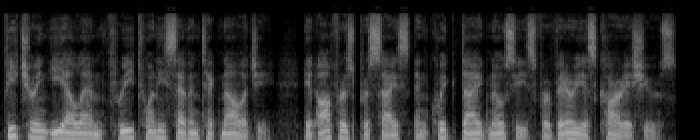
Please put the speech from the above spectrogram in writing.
Featuring ELM327 technology, it offers precise and quick diagnoses for various car issues.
